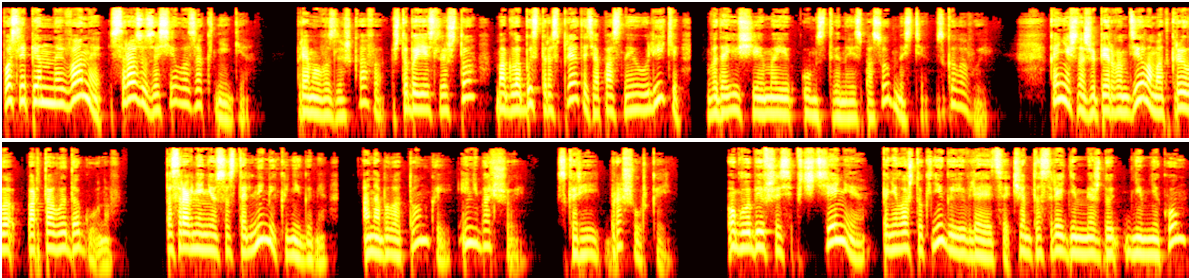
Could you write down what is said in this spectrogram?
После пенной ванны сразу засела за книги. Прямо возле шкафа, чтобы, если что, могла быстро спрятать опасные улики, выдающие мои умственные способности, с головой. Конечно же, первым делом открыла порталы догонов. По сравнению с остальными книгами, она была тонкой и небольшой, скорее брошюркой. Углубившись в чтение, поняла, что книга является чем-то средним между дневником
